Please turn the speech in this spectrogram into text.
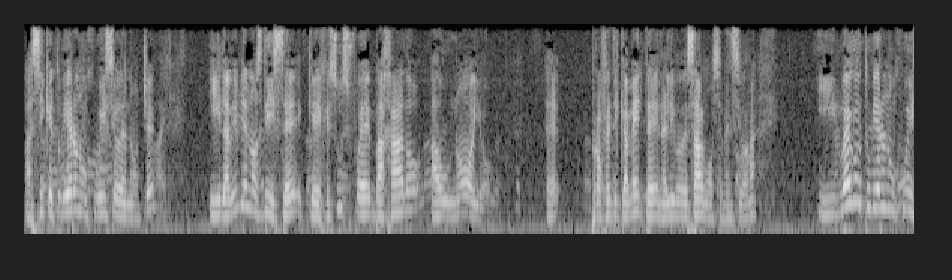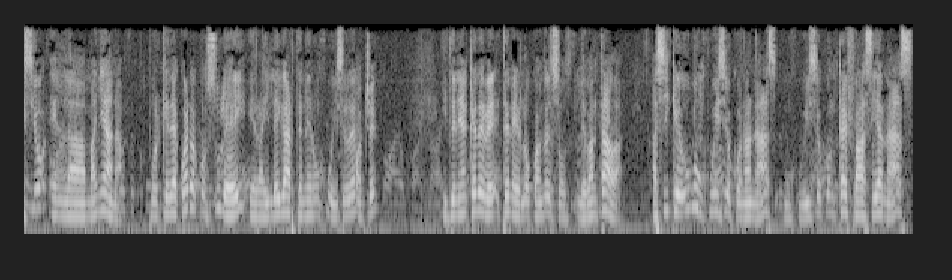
Así que tuvieron un juicio de noche. Y la Biblia nos dice que Jesús fue bajado a un hoyo. Eh, proféticamente en el libro de Salmos se menciona, y luego tuvieron un juicio en la mañana, porque de acuerdo con su ley era ilegal tener un juicio de noche y tenían que tenerlo cuando el sol levantaba. Así que hubo un juicio con Anás, un juicio con Caifás y Anás,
